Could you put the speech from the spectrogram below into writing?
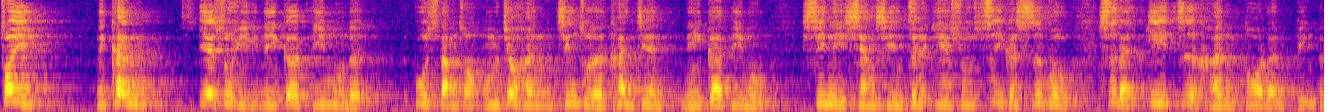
所以，你看耶稣与尼哥底母的。故事当中，我们就很清楚的看见尼哥底母心里相信这个耶稣是一个师傅，是能医治很多人病的。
